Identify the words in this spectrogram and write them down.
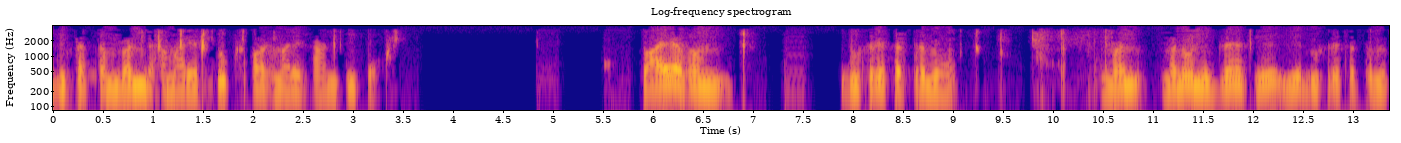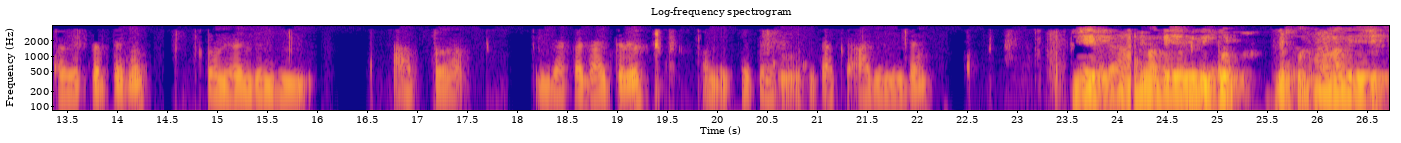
जिसका संबंध हमारे सुख और हमारे शांति से तो आए अब हम दूसरे सत्र में मन, मनोनिग्रह के ये दूसरे सत्र में प्रवेश करते हैं। तो निरंजन जी, आप जैसा गाइड करें हम इस सेशन को उस हिसाब से आगे ले जाए। जी जी धन्यवाद विजय जी बिल्कुल बिल्कुल धन्यवाद विजय जी।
